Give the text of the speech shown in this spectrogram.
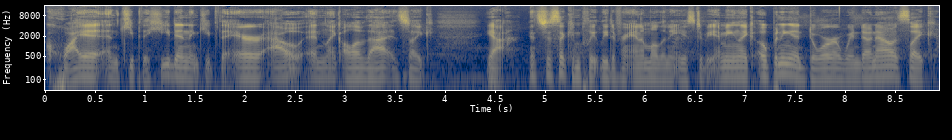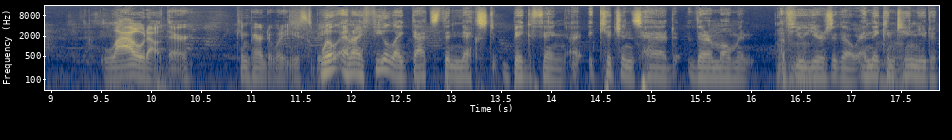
quiet and keep the heat in and keep the air out and like all of that. It's like yeah, it's just a completely different animal than it used to be. I mean, like opening a door or window now, it's like loud out there compared to what it used to be. Well, and I feel like that's the next big thing. Uh, Kitchens had their moment a few Mm-hmm. years ago, and they continue to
